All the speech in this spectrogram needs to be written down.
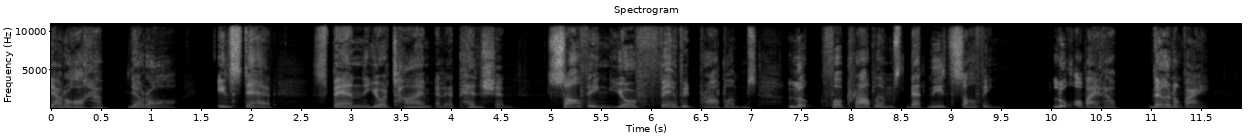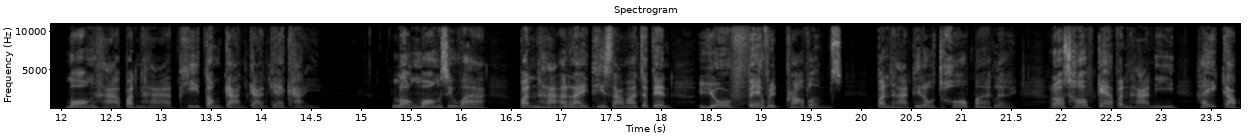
อย่ารอครับ อย่ารอ Instead, spend your time and attention solving your favorite problems. Look for problems that need solving. ลุกออกไปครับ เดินออกไป มองหาปัญหาที่ต้องการการแก้ไข ลองมองซิว่าปัญหาอะไรที่สามารถจะเป็น your favorite problems ปัญหาที่เราชอบมากเลย เราชอบแก้ปัญหานี้ให้กับ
